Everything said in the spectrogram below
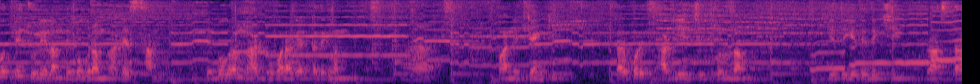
করতে করতে চলে এলাম দেবগ্রাম ঘাটের সামনে। দেবগ্রাম ঘাট ঢোকার আগে একটা দেখলাম পানির ট্যাঙ্কি। তারপরে আগিয়ে চললাম, যেতে যেতে দেখছি রাস্তা,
